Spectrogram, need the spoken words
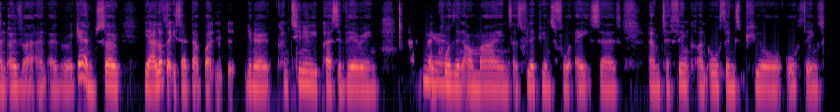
and over and over again. So, yeah, I love that you said that, but, you know, continually persevering and causing our minds, as Philippians 4 8 says, um, to think on all things pure, all things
